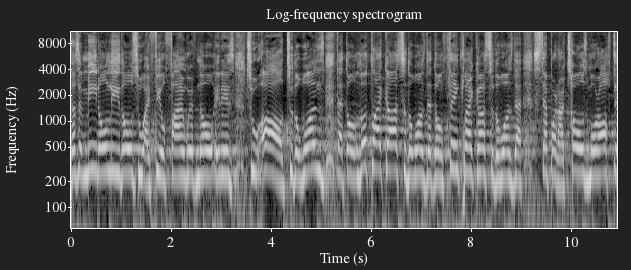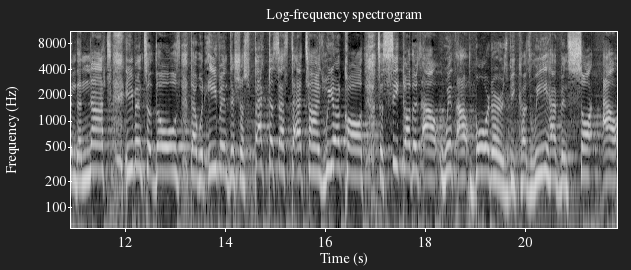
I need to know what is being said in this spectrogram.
doesn't mean only those who I feel fine with. No, it is to all, to the ones that don't look like us, to the ones that don't think like us, to the ones that step on our toes more often than not, even to those that would even disrespect us at, at times. We are called to seek others out without borders because we have been sought out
